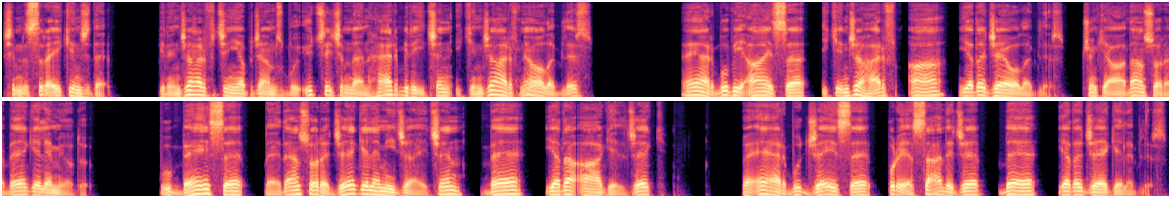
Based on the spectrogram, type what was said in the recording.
Şimdi sıra ikincide. Birinci harf için yapacağımız bu üç seçimden her biri için ikinci harf ne olabilir? Eğer bu bir A ise, ikinci harf A ya da C olabilir. Çünkü A'dan sonra B gelemiyordu. Bu B ise, B'den sonra C gelemeyeceği için B ya da A gelecek. Ve eğer bu C ise, buraya sadece B ya da C gelebilir.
